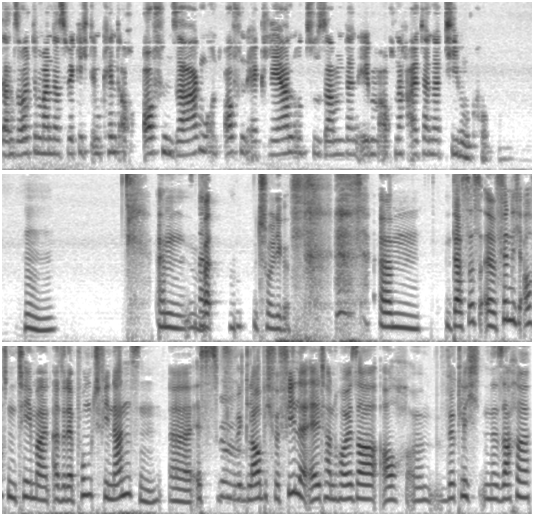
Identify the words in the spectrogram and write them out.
dann sollte man das wirklich dem Kind auch offen sagen und offen erklären und zusammen dann eben auch nach Alternativen gucken. Hm. Ähm, äh. Entschuldige. ähm, das ist, äh, finde ich, auch ein Thema. Also der Punkt Finanzen äh, ist, mhm. glaube ich, für viele Elternhäuser auch äh, wirklich eine Sache,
